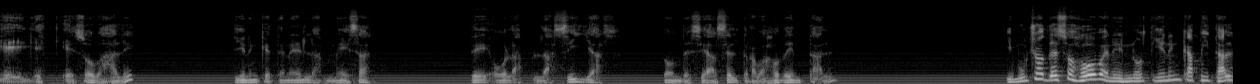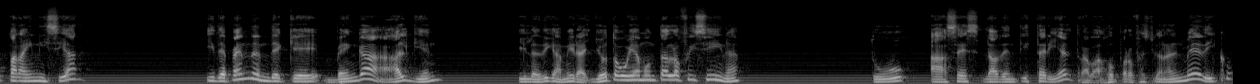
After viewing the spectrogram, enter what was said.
Eso vale. Tienen que tener las mesas de, o las sillas donde se hace el trabajo dental y muchos de esos jóvenes no tienen capital para iniciar. Y dependen de que venga alguien y le diga, mira, yo te voy a montar la oficina, tú haces la dentistería, el trabajo profesional médico,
